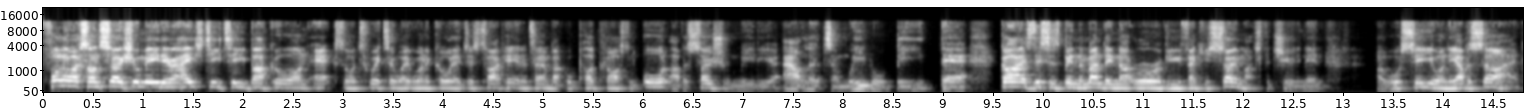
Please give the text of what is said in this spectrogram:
Follow us on social media at HTT Buckle on X or Twitter, whatever you want to call it. Just type Hitting the Turnbuckle podcast on all other social media outlets, and we will be there. Guys, this has been the Monday Night Raw review. Thank you so much for tuning in. I will see you on the other side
